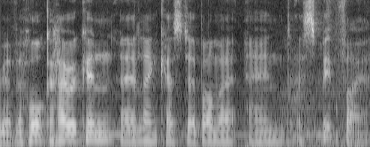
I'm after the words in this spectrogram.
We have a Hawker Hurricane, a Lancaster bomber, and a Spitfire.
